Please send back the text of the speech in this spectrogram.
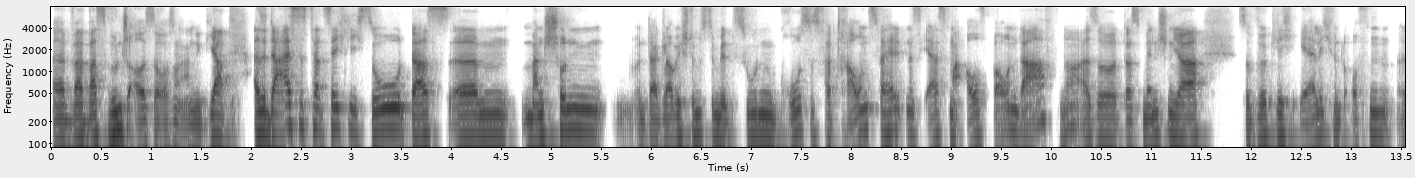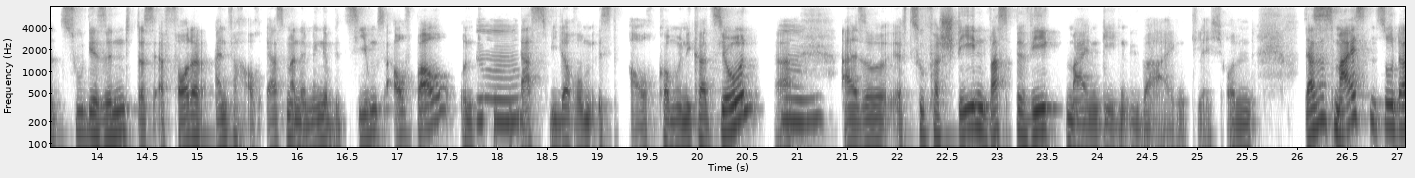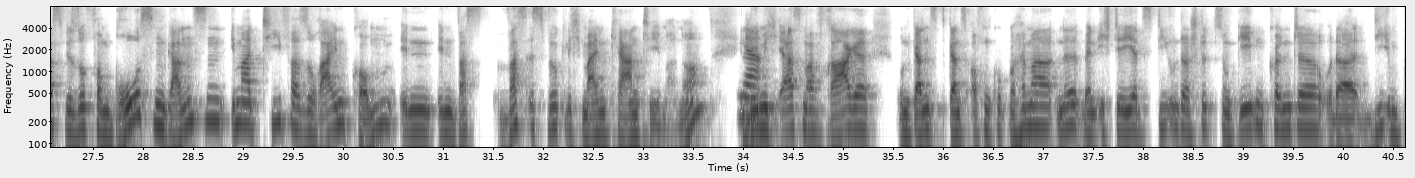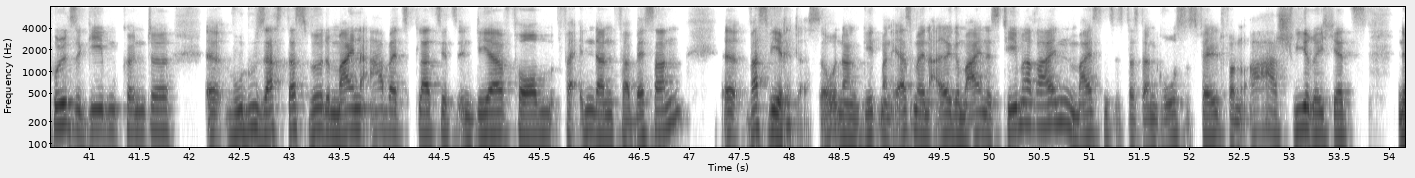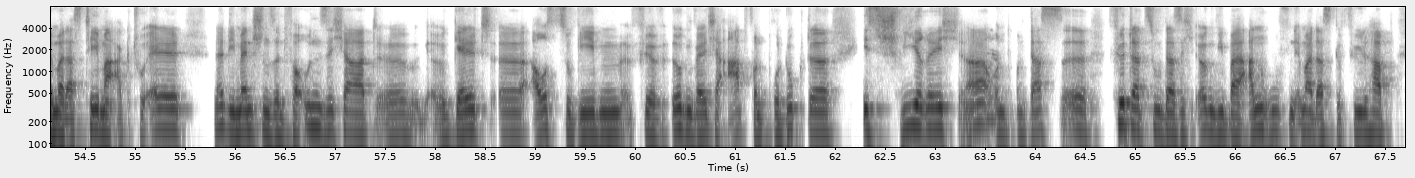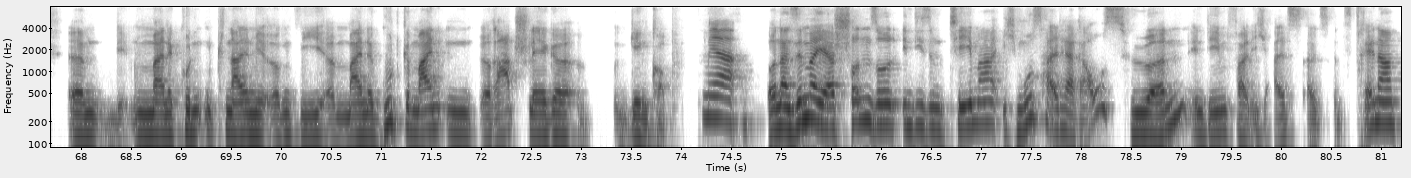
äh, was Wunschausdruck angeht. Ja, also da ist es tatsächlich so, dass ähm, man schon, und da glaube ich, stimmst du mir zu, ein großes Vertrauensverhältnis erstmal aufbauen darf. Ne? Also, dass Menschen ja so wirklich ehrlich und offen äh, zu dir sind, das erfordert einfach auch erstmal eine Menge Beziehungsaufbau und mhm. das wiederum ist auch Kommunikation. Ja? Mhm. Also äh, zu verstehen, was bewegt mein Gegenüber eigentlich und das ist meistens so, dass wir so vom großen Ganzen immer tiefer so reinkommen in, in was, was ist wirklich mein Kernthema, ne? Indem ja. ich erstmal frage und ganz, ganz offen gucke, hör mal, ne, wenn ich dir jetzt die Unterstützung geben könnte oder die Impulse geben könnte, äh, wo du sagst, das würde meinen Arbeitsplatz jetzt in der Form verändern, verbessern, äh, was wäre das? So, und dann geht man erstmal in ein allgemeines Thema rein. Meistens ist das dann ein großes Feld von, ah, schwierig, jetzt nimm mal das Thema aktuell. Ne, die Menschen sind verunsichert, äh, Geld äh, auszugeben für irgendwelche Art von Produkte ist schwierig. Ja? Und, und das äh, führt dazu, dass ich irgendwie bei Anrufen immer das Gefühl habe, ähm, die, meine Kunden knallen mir irgendwie meine gut gemeinten Ratschläge gegen Kopf. Ja. Und dann sind wir ja schon so in diesem Thema, ich muss halt heraushören, in dem Fall ich als, als, als Trainer,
